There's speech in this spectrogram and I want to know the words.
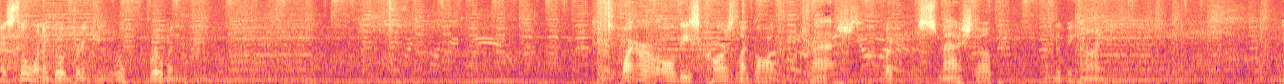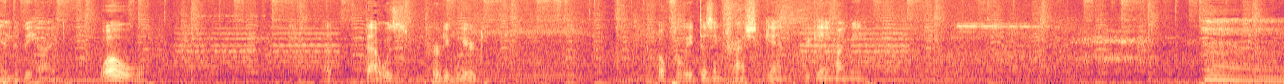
I still want to go drinking with Roman. Why are all these cars like all crashed? Like smashed up in the behind? In the behind. Whoa! That, that was pretty weird. Hopefully it doesn't crash again. The game, I mean. Hmm.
